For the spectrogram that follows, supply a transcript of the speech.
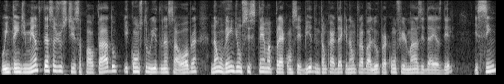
o entendimento dessa justiça pautado e construído nessa obra não vem de um sistema pré-concebido, então Kardec não trabalhou para confirmar as ideias dele, e sim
